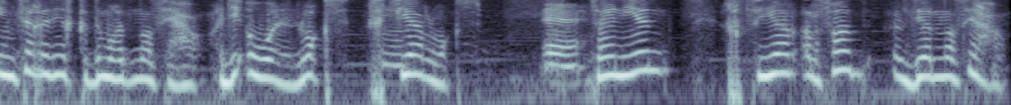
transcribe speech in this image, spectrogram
إمتى غادي نقدموا هذه النصيحة؟ هذه اولا الوقت اختيار الوقت. ثانيا اختيار ألفاظ ديال النصيحة.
